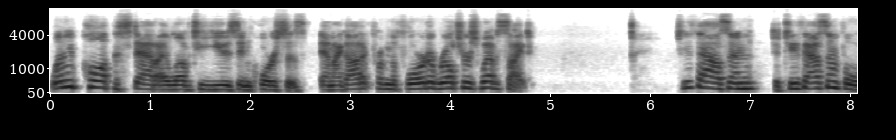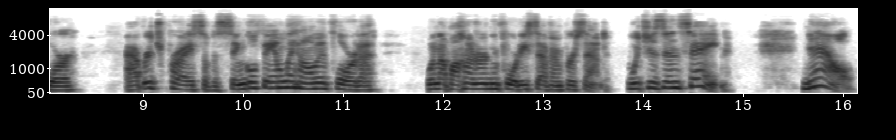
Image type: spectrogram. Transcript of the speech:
Let me pull up a stat I love to use in courses, and I got it from the Florida Realtors website. 2000 to 2004, average price of a single family home in Florida went up 147%, which is insane. Now,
